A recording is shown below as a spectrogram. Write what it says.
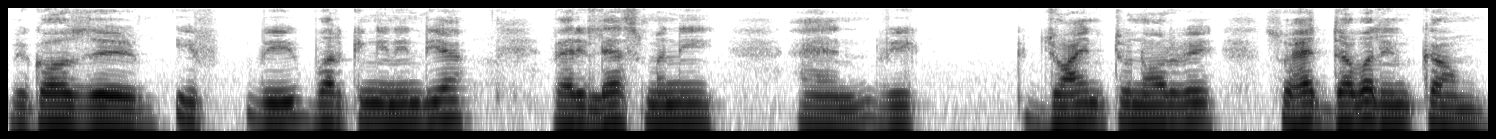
because uh, if we working in India very less money and we join to Norway so had double income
